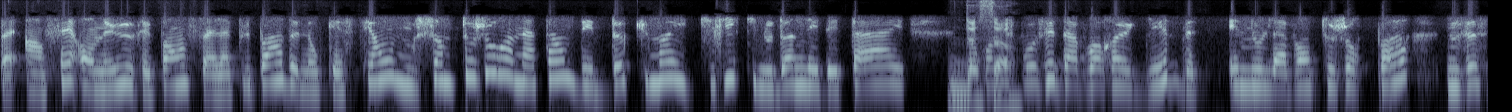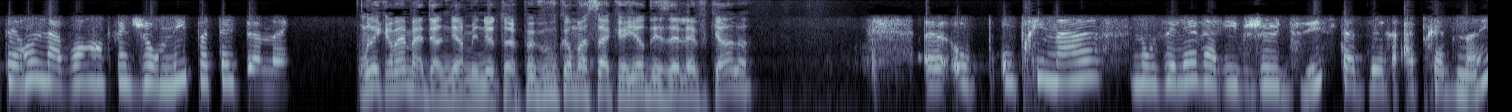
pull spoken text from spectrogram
Ben, en fait, on a eu réponse à la plupart de nos questions. Nous sommes toujours en attente des documents écrits qui nous donnent les détails. De Donc, ça. On est supposé d'avoir un guide et nous l'avons toujours pas. Nous espérons l'avoir en fin de journée, peut-être demain. On est quand même à la dernière minute un peu. Vous, vous commencez à accueillir des élèves quand, là? Euh, au, au primaire, nos élèves arrivent jeudi, c'est-à-dire après-demain.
